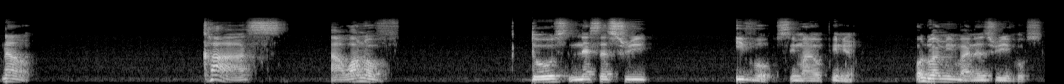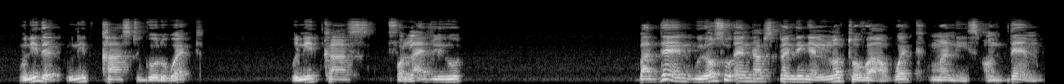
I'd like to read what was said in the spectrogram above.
Now, cars are one of those necessary evils, in my opinion. What do I mean by necessary evils? We need a, we need cars to go to work. We need cars for livelihood. But then we also end up spending a lot of our work monies on them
